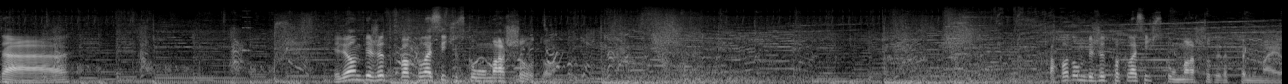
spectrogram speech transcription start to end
Так. Или он бежит по классическому маршруту? Походу он бежит по классическому маршруту, я так понимаю.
